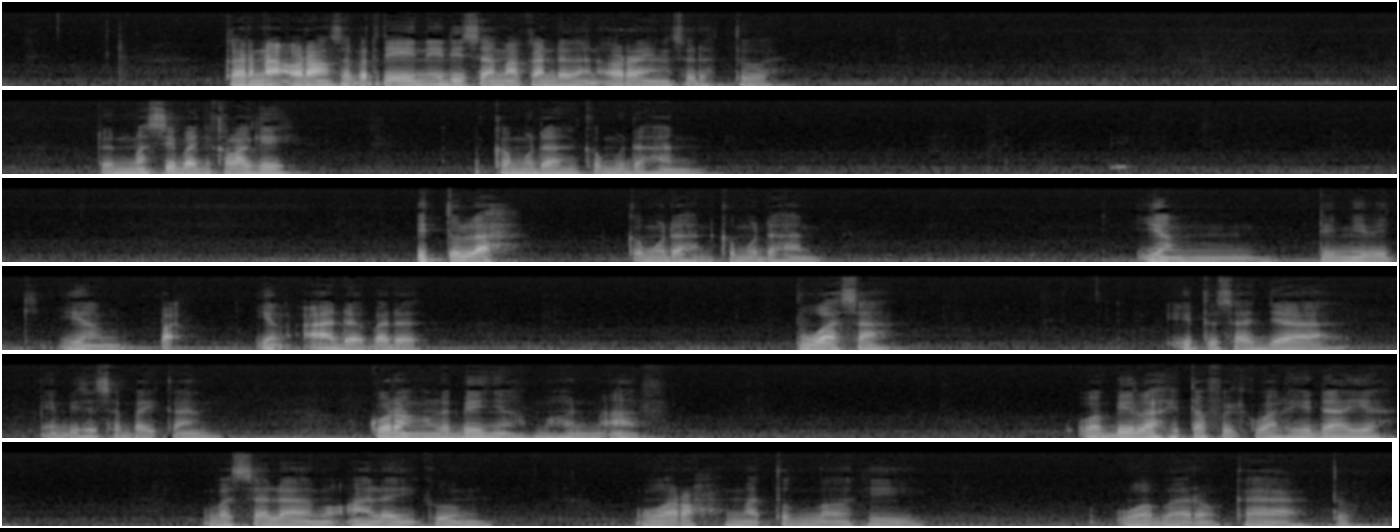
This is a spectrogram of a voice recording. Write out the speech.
Karena orang seperti ini disamakan dengan orang yang sudah tua. Dan masih banyak lagi kemudahan-kemudahan itulah kemudahan-kemudahan yang dimiliki yang yang ada pada puasa itu saja yang bisa sampaikan. Kurang lebihnya mohon maaf. Wabillahi taufiq wal hidayah. Wassalamualaikum warahmatullahi wabarakatuh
